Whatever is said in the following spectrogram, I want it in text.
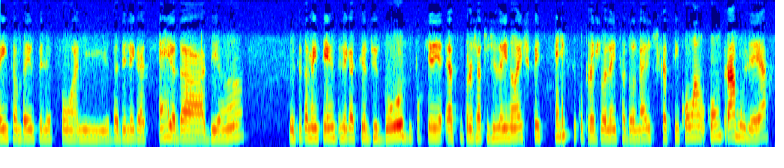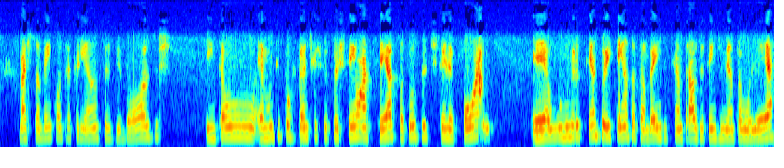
tem também o telefone da delegacia, da DEAN. Você também tem a delegacia de idoso, porque esse projeto de lei não é específico para a violência doméstica, assim, contra a mulher, mas também contra crianças e idosos. Então, é muito importante que as pessoas tenham acesso a todos esses telefones, é, o número 180 também, de Central de Atendimento à Mulher,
